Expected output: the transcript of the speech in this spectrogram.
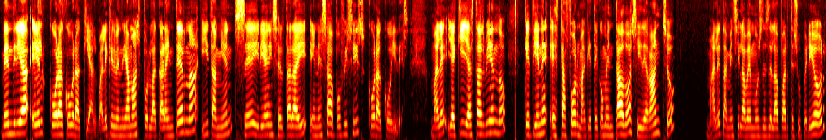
vendría el coracobraquial, ¿vale? Que vendría más por la cara interna y también se iría a insertar ahí en esa apófisis coracoides, ¿vale? Y aquí ya estás viendo que tiene esta forma que te he comentado, así de gancho, ¿vale? También si la vemos desde la parte superior.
